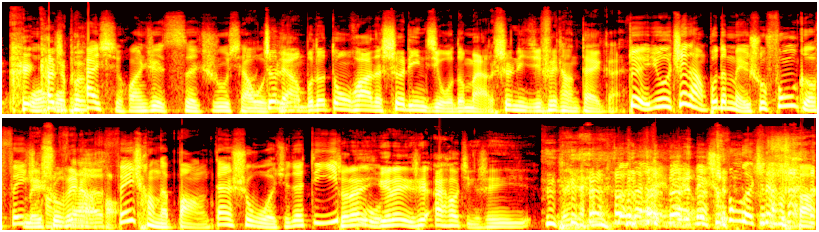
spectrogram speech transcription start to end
开我开始喷我不，太喜欢这次蜘蛛侠，我这两部的动画的设定集我都买了，设定集非常带感。对，因为这两部的美术风格非常美术非常好非常的棒，但是我觉得第一部原来原来你是爱好紧身衣，美美术风格真的很棒，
